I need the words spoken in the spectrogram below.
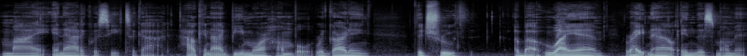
my inadequacy to God? How can I be more humble regarding the truth about who I am right now in this moment?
